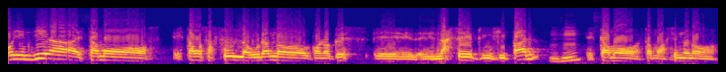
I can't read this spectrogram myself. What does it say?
hoy en día estamos estamos a full laburando con lo que es eh, la sede principal. Estamos estamos haciendo unos,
